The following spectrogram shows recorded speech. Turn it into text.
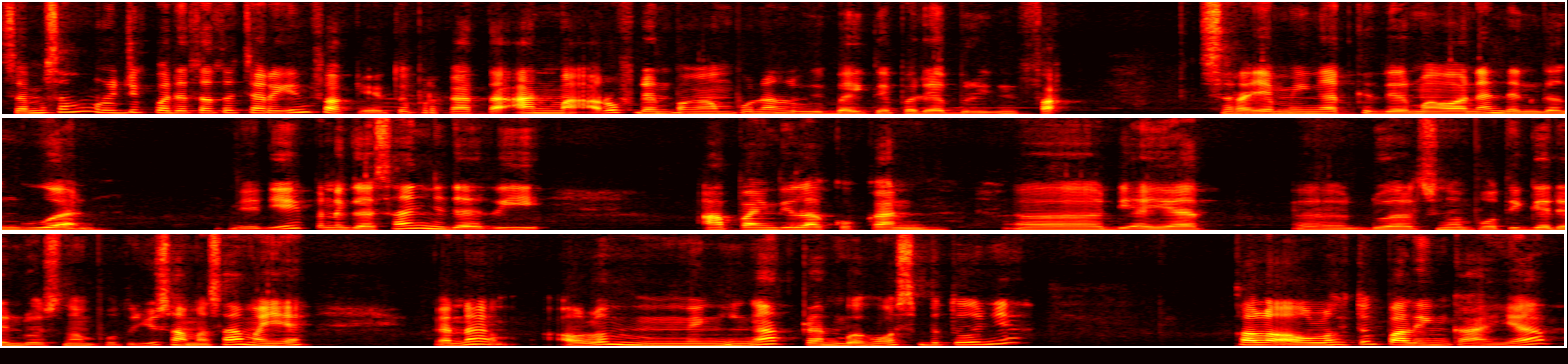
Sama-sama merujuk pada tata cara infak yaitu perkataan ma'ruf dan pengampunan lebih baik daripada berinfak. Seraya mengingat kedermawanan dan gangguan. Jadi penegasannya dari apa yang dilakukan uh, di ayat uh, 263 dan 267 sama-sama ya. Karena Allah mengingatkan bahwa sebetulnya kalau Allah itu paling kaya,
